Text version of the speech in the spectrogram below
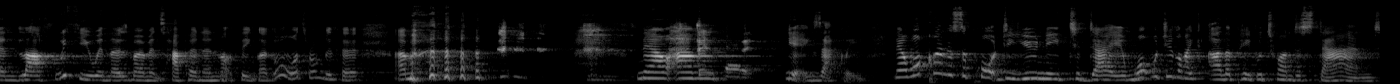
and laugh with you when those moments happen, and not think like, oh, what's wrong with her. Um, now, um, yeah, exactly. Now, what kind of support do you need today, and what would you like other people to understand?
